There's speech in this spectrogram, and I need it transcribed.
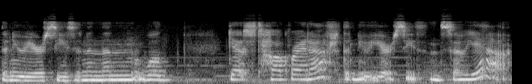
the New Year's season, and then we'll get to talk right after the New Year's season. So yeah,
